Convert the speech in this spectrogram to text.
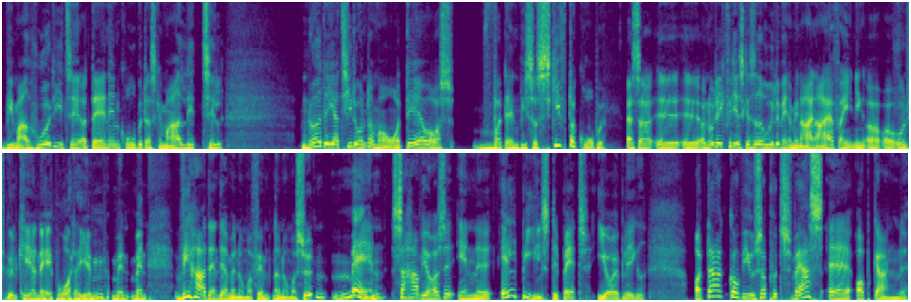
vi meget hurtige til at danne en gruppe, der skal meget lidt til. Noget af det, jeg tit undrer mig over, det er jo også, hvordan vi så skifter gruppe. Altså, øh, øh, og nu er det ikke, fordi jeg skal sidde og udlevere min egen ejerforening, og, og undskyld, kære naboer derhjemme, men, men vi har den der med nummer 15 og nummer 17, men så har vi også en øh, elbilsdebat i øjeblikket. Og der går vi jo så på tværs af opgangene.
